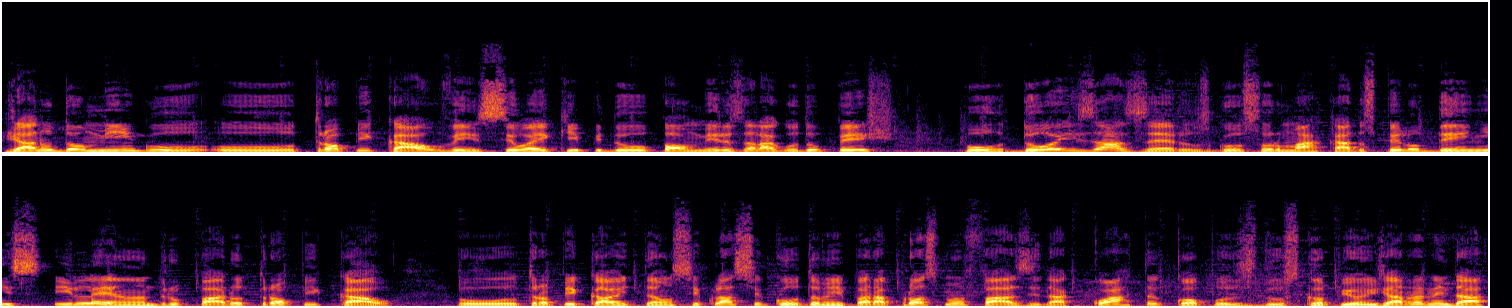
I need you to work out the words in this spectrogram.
Já no domingo, o Tropical venceu a equipe do Palmeiras da Lagoa do Peixe por 2 a 0. Os gols foram marcados pelo Denis e Leandro para o Tropical. O Tropical então se classificou também para a próxima fase da quarta Copa dos Campeões de Ararendá,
